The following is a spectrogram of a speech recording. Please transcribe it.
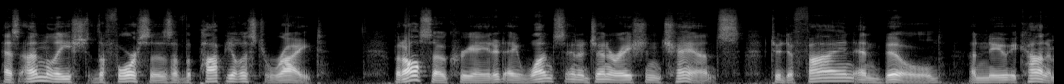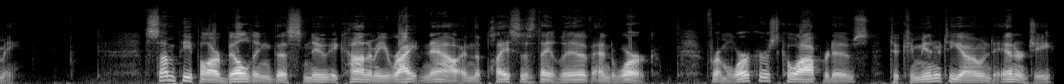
has unleashed the forces of the populist right but also created a once in a generation chance to define and build a new economy. Some people are building this new economy right now in the places they live and work. From workers' cooperatives to community owned energy,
